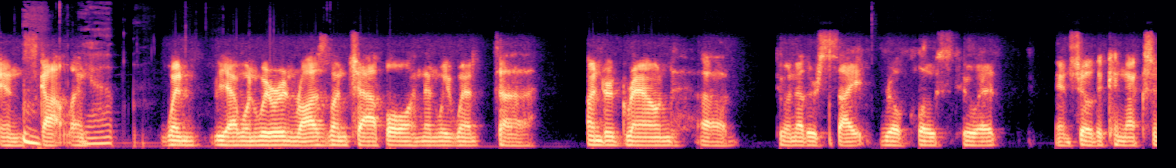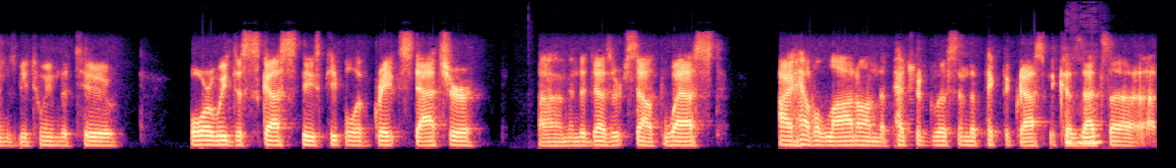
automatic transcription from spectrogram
in mm, Scotland. Yep. When yeah, when we were in Rosslyn Chapel, and then we went uh, underground uh, to another site real close to it, and show the connections between the two. Or we discuss these people of great stature um, in the desert Southwest I have a lot on the petroglyphs and the pictographs because mm-hmm. that's a, a,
